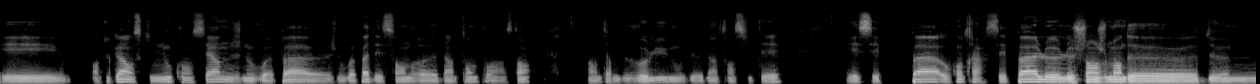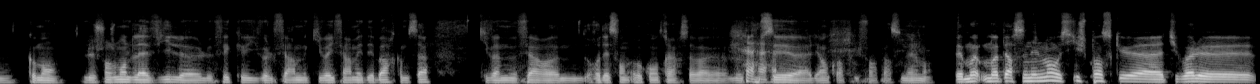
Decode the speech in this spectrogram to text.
et en tout cas, en ce qui nous concerne, je ne vois pas, euh, je ne vois pas descendre euh, d'un ton pour l'instant en termes de volume ou d'intensité. Et c'est pas, au contraire, c'est pas le, le changement de, de hum, comment, le changement de la ville, euh, le fait qu'ils veulent fermer, qu'ils veuillent fermer des bars comme ça, qui va me faire redescendre. Au contraire, ça va me pousser à aller encore plus fort personnellement. Ben, moi, moi, personnellement aussi, je pense que tu vois, le...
